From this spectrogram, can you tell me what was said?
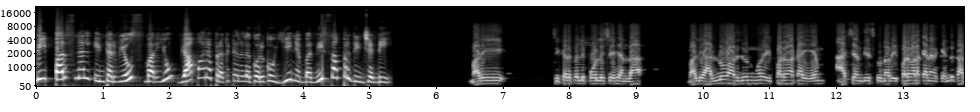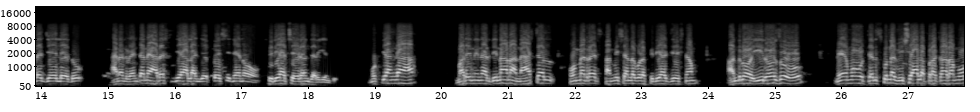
మీ పర్సనల్ ఇంటర్వ్యూస్ మరియు వ్యాపార ప్రకటనల కొరకు ఈ నెంబర్ని సంప్రదించండి. మరి చిక్కడపల్లి పోలీస్ స్టేషన్ లా మళ్ళీ అల్లు అర్జున్ ఇప్పటిదాకా ఏం యాక్షన్ తీసుకున్నారు? ఇప్పటివరకు ఆయన ఎందుకు అరెస్ట్ చేయలేదు? ఆయన వెంటనే అరెస్ట్ చేయాలని చెప్పేసి నేను ఫిర్యాదు చేయడం జరిగింది. ముఖ్యంగా మరి నిన్న దినాన నేషనల్ హ్యూమన్ రైట్స్ కమిషన్లో కూడా ఫిర్యాదు చేసినాం. అందులో ఈ రోజు మేము తెలుసుకున్న విషయాల ప్రకారము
